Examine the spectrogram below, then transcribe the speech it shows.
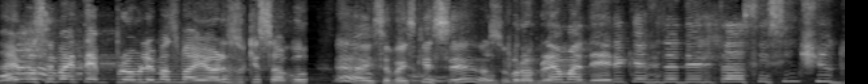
Aí você vai ter problemas maiores do que só. É, aí você vai esquecer. O, o problema dele é que a vida dele tá sem sentido.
